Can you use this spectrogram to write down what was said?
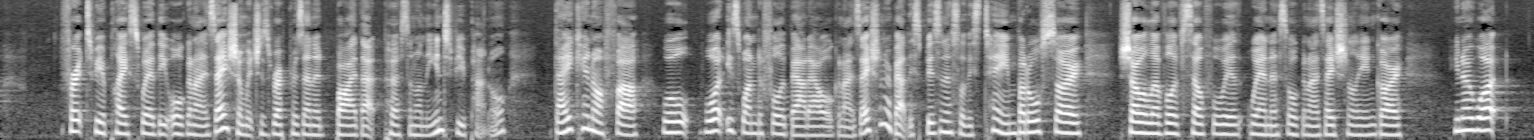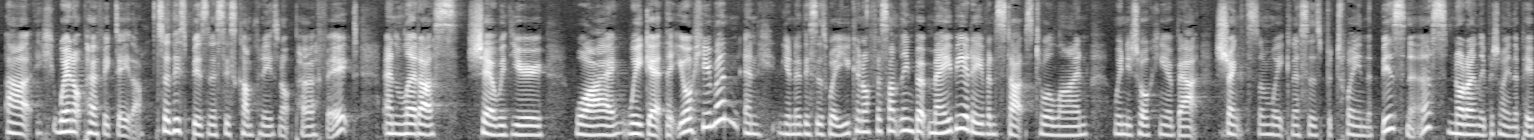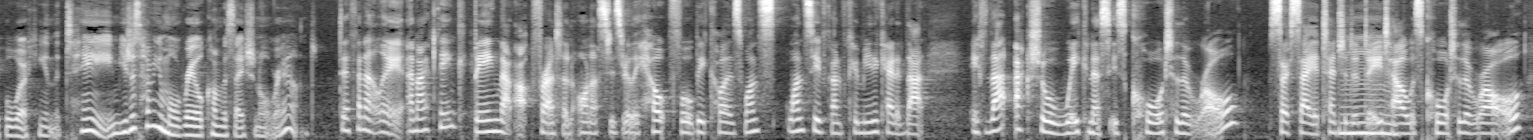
for it to be a place where the organization, which is represented by that person on the interview panel, they can offer, well, what is wonderful about our organization, about this business or this team, but also show a level of self awareness organizationally and go, you know what? Uh, we're not perfect either. So, this business, this company is not perfect. And let us share with you why we get that you're human and you know this is where you can offer something but maybe it even starts to align when you're talking about strengths and weaknesses between the business not only between the people working in the team you're just having a more real conversation all round Definitely. And I think being that upfront and honest is really helpful because once once you've kind of communicated that, if that actual weakness is core to the role, so say attention mm. to detail was core to the role,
